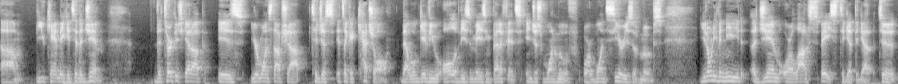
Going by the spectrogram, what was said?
um, you can't make it to the gym. The Turkish Get Up is your one stop shop to just, it's like a catch all that will give you all of these amazing benefits in just one move or one series of moves. You don't even need a gym or a lot of space to get the get to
